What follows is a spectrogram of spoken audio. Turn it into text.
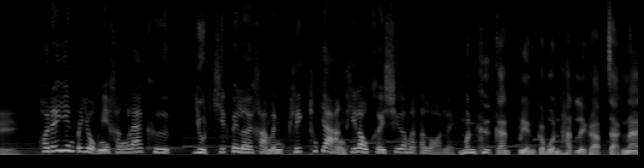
ย พอได้ยินประโยคนี้ครั้งแรกคือ หยุดคิดไปเลยค่ะ มันพลิกทุกอย่างที่เราเคยเชื่อมาตลอดเลย มันคือการเปลี่ยนกระบวนทัศน์เลยครับ จากหน้า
